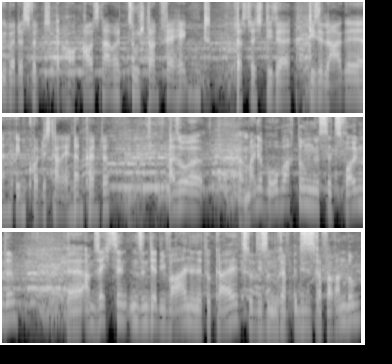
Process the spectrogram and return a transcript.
über das wird Ausnahmezustand verhängt, dass sich dieser, diese Lage in Kurdistan ändern könnte? Also äh, meine Beobachtung ist jetzt folgende. Äh, am 16. sind ja die Wahlen in der Türkei zu diesem Re dieses Referendum,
